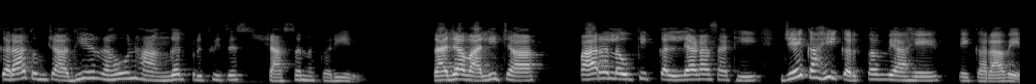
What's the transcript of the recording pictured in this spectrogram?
करा. तुमच्या अधीर राहून हा अंगद पृथ्वीचे शासन करील. राजा वालीच्या पारलौकिक कल्याणासाठी जे काही कर्तव्य आहे ते करावे.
